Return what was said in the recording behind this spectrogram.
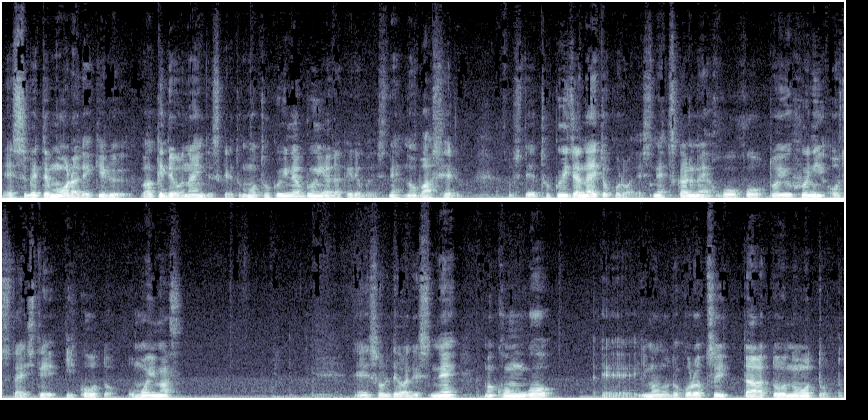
えー全て網羅できるわけではないんですけれども得意な分野だけでもですね伸ばせるそして得意じゃないところはですね疲れない方法というふうにお伝えしていこうと思います。それではですね、まあ、今後、今のところツイッターとノートと、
